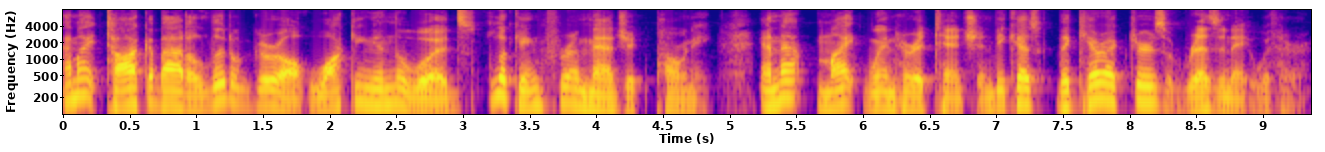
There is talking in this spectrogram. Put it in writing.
I might talk about a little girl walking in the woods looking for a magic pony. And that might win her attention because the characters resonate with her.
